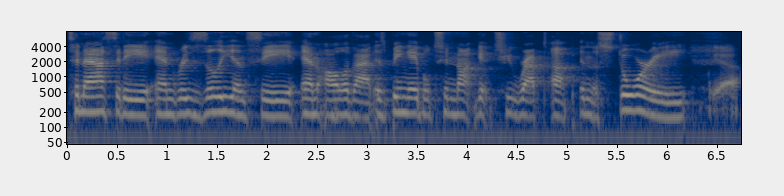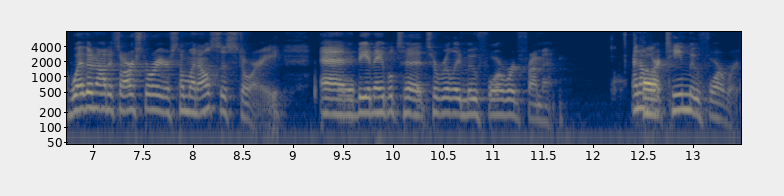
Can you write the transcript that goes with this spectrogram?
tenacity and resiliency and all of that is being able to not get too wrapped up in the story yeah. whether or not it's our story or someone else's story and right. being able to to really move forward from it and help our team move forward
